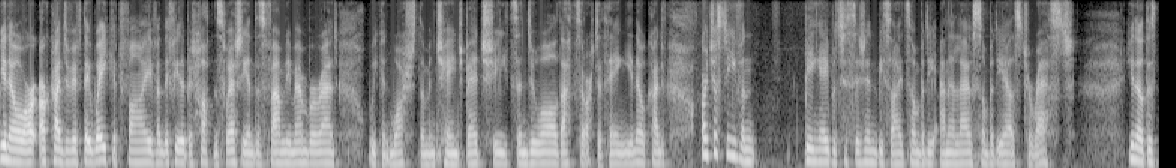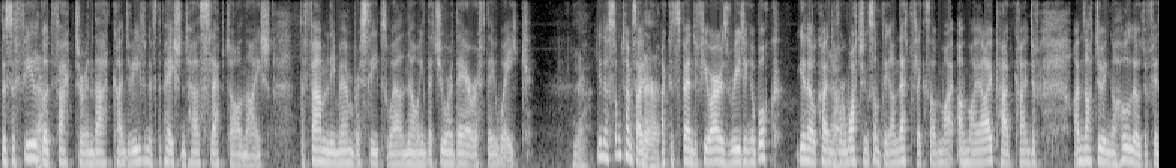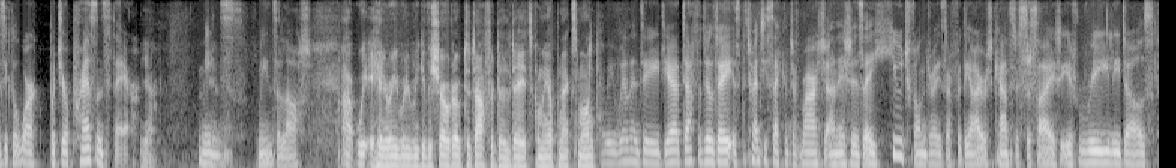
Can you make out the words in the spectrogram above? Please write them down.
You know, or, or kind of if they wake at five and they feel a bit hot and sweaty and there's a family member around, we can wash them and change bed sheets and do all that sort of thing, you know, kind of, or just even being able to sit in beside somebody and allow somebody else to rest. You know, there's there's a feel good Yeah. factor in that kind of even if the patient has slept all night, the family member sleeps well knowing that you're there if they wake. Yeah. You know, sometimes I I could spend a few hours reading a book, you know, kind of, Yeah. or watching something on Netflix on my on my iPad. Kind of, I'm not doing a whole load of physical work, but your presence there Yeah. means means a lot. Uh, we, Hilary, will we give a shout out to Daffodil Day? It's coming up next month. We will indeed. Yeah, Daffodil Day is the 22nd of March and it is a huge fundraiser for the Irish Cancer Society. It really does.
